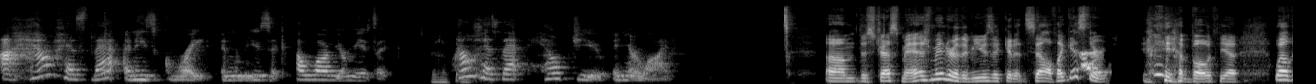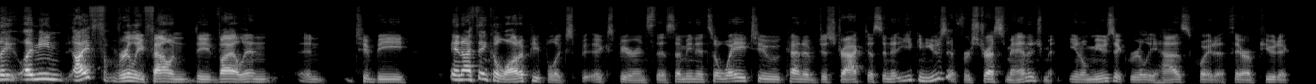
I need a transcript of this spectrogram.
Uh, how has that and he's great in the music. I love your music how has that helped you in your life? Um, the stress management or the music in itself? I guess they're yeah, both. Yeah. Well, they. I mean, I've really found the violin and to be, and I think a lot of people exp- experience this. I mean, it's a way to kind of distract us, and it, you can use it for stress management. You know, music really has quite a therapeutic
